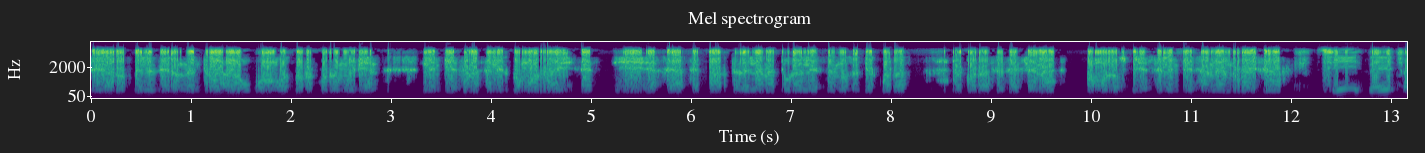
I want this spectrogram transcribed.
cigarros que les dieron de entrada o hongos, no recuerdo muy bien, le empiezan a salir como raíces y ella se hace parte de la naturaleza. No sé si acuerdas, recuerdas esa escena, cómo los pies se le empiezan a enraizar. Sí, de hecho,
